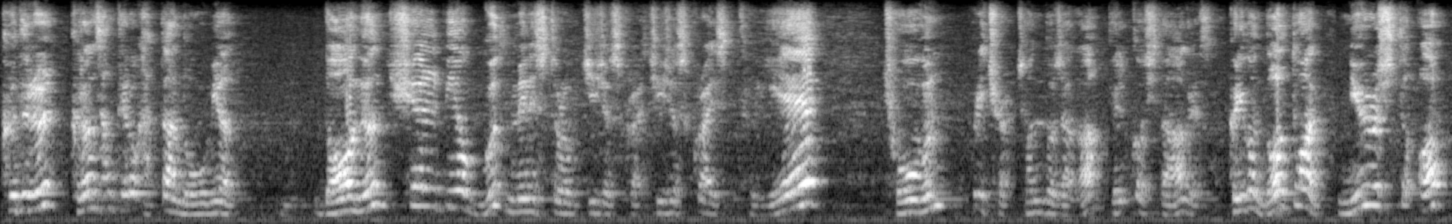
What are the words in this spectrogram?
그들을 그런 상태로 갖다 놓으면 너는 shall be a good minister of Jesus Christ. Jesus Christ의 좋은 preacher, 전도자가 될 것이다. 그랬어요. 그리고 너 또한 nourished up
